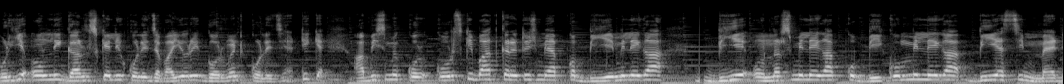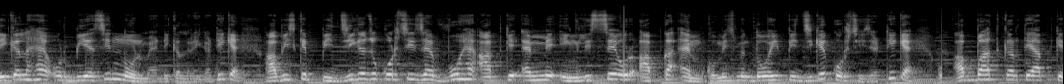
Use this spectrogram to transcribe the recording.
और ये ओनली गर्ल्स के लिए कॉलेज है भाई और ये गवर्नमेंट कॉलेज है, ठीक है? अब इसमें कोर्स की बात करें तो इसमें आपका बी मिलेगा बीए ऑनर्स मिलेगा, आपको बी मिलेगा बीएससी मेडिकल है और बीएससी नॉन मेडिकल रहेगा, ठीक है? अब इसके पीजी के जो कोर्सेज है, वो है आपके एम इंग्लिश से और आपका एम कॉम इसमें दो ही पीजी के कोर्सेज है, ठीक है? अब बात करते हैं आपके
